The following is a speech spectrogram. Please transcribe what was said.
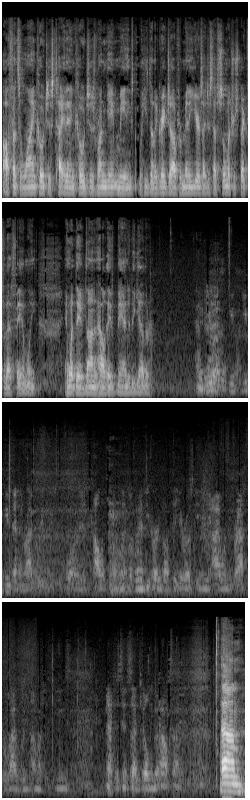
offensive line coaches, tight end coaches, run game. I mean, he's, he's done a great job for many years. I just have so much respect for that family and what they've done and how they've banded together. Have you, uh, you, you- you've been in rivalry before at college, and what, what have you heard about the Heroes game, the Iowa, Nebraska rivalry, and how much it means, not just inside the building, but outside? Um,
